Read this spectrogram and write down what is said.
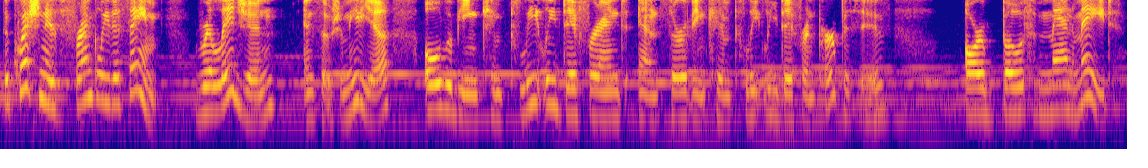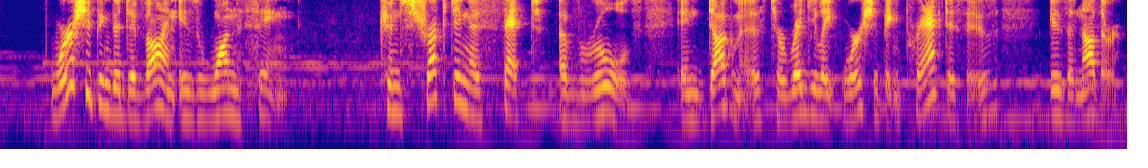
The question is frankly the same. Religion and social media, although being completely different and serving completely different purposes, are both man made. Worshipping the divine is one thing. Constructing a set of rules and dogmas to regulate worshipping practices is another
